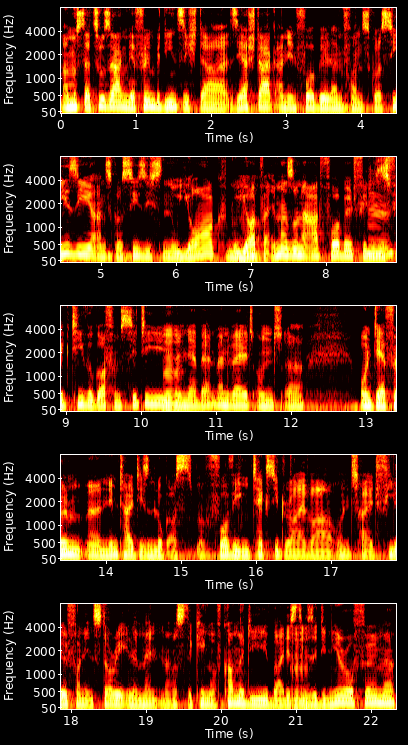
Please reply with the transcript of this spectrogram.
man muss dazu sagen, der Film bedient sich da sehr stark an den Vorbildern von Scorsese, an Scorseses New York. New York war immer so eine Art Vorbild für dieses fiktive Gotham City in der Batman-Welt und äh, und der Film äh, nimmt halt diesen Look aus äh, vorwiegend Taxi Driver und halt viel von den Story-Elementen aus The King of Comedy, beides diese De Niro-Filme.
